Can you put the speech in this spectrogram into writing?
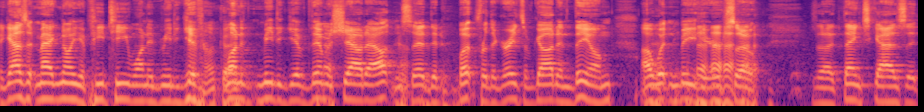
the guys at Magnolia PT wanted me to give Okay. wanted me to give them a shout out and said that, but for the grace of God and them, I wouldn't be here. So, so thanks, guys at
